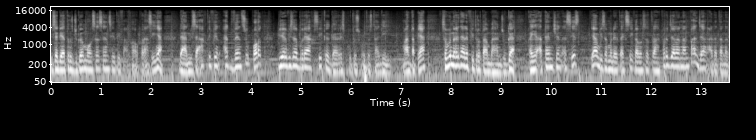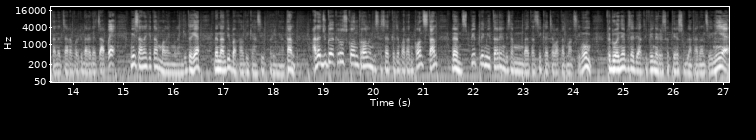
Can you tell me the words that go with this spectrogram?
bisa diatur juga mau sesensitif apa operasinya. Dan bisa aktifin advanced support biar bisa bereaksi ke garis putus-putus tadi. Mantap ya. Sebenarnya ada fitur tambahan juga, kayak attention assist yang bisa mendeteksi kalau setelah perjalanan panjang ada tanda-tanda cara berkendaranya capek, misalnya kita meleng-meleng gitu ya dan nanti bakal dikasih peringatan. Ada juga cruise control yang bisa set kecepatan konstan dan speed limiter yang bisa membatasi kecepatan maksimum. Keduanya bisa diaktifin dari setir sebelah kanan sini ya.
